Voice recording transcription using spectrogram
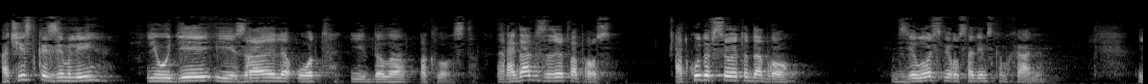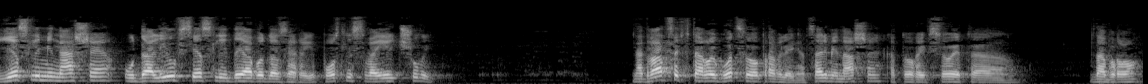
Очистка земли Иудеи и Израиля от идола поклонства. Радак задает вопрос, откуда все это добро взялось в Иерусалимском храме, если Минаше удалил все следы Абудазары после своей чувы? На 22 год своего правления царь Минаше, который все это добро,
